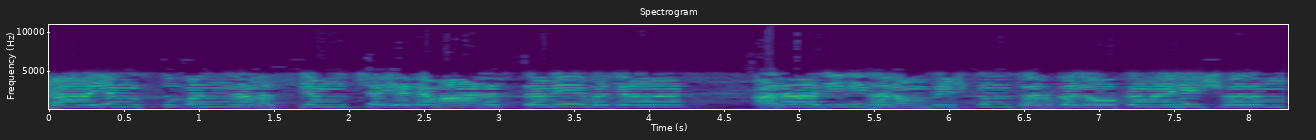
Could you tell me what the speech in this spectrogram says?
ध्यायम् स्तुवन्नमस्यम् च यजमानस्तमेव च अनादिनिधनम् विष्णुम् सर्वलोकमहेश्वरम्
